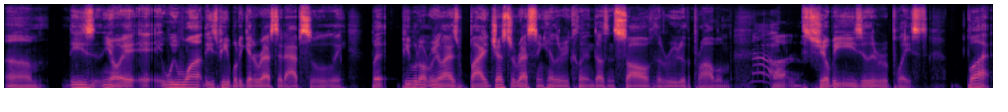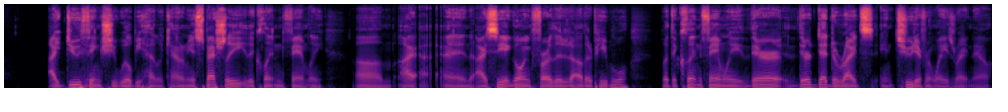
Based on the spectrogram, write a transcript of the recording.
Um, these, you know, it, it, we want these people to get arrested, absolutely. But people don't realize by just arresting Hillary Clinton doesn't solve the root of the problem. No. Uh, she'll be easily replaced. But I do think she will be held accountable, especially the Clinton family. Um, I and I see it going further to other people, but the Clinton family, they're they're dead to rights in two different ways right now.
